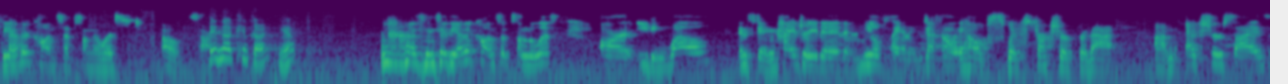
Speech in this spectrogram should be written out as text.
The other concepts on the list, oh, sorry. No, keep going. Yep. I was going to say the other concepts on the list are eating well and staying hydrated, and meal planning definitely helps with structure for that um, exercise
